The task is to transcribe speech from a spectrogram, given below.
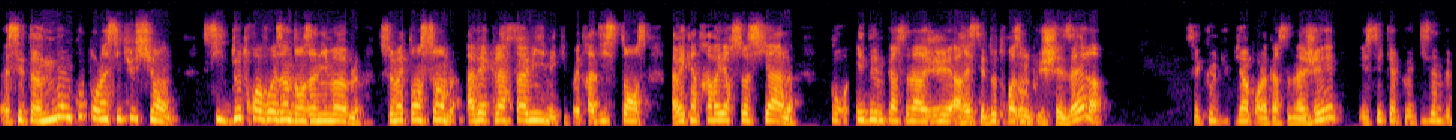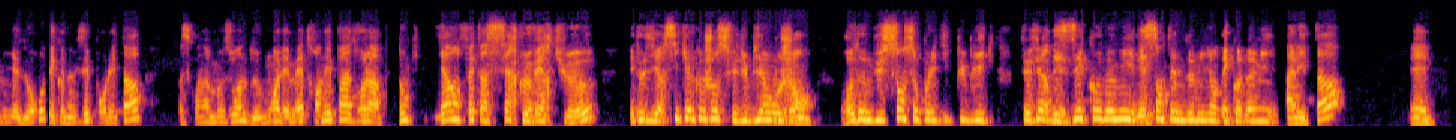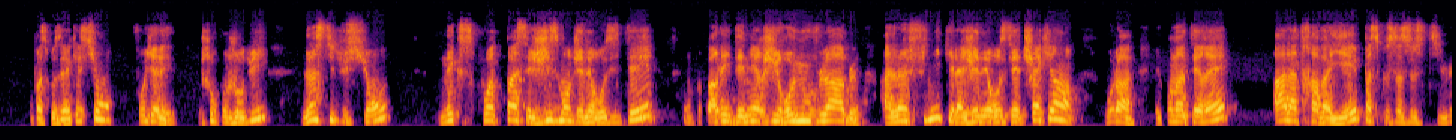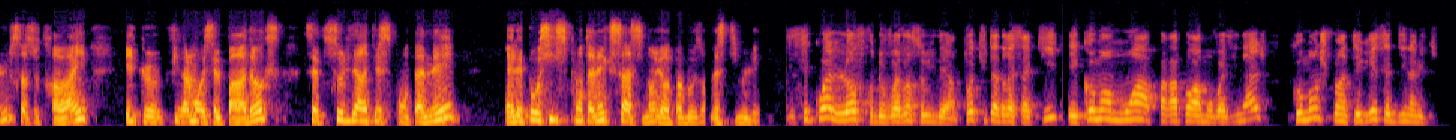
c'est un non-coût pour l'institution. Si deux, trois voisins dans un immeuble se mettent ensemble avec la famille, mais qui peut être à distance, avec un travailleur social, pour aider une personne âgée à rester deux, trois ans de plus chez elle, c'est que du bien pour la personne âgée et c'est quelques dizaines de milliers d'euros d'économiser pour l'État parce qu'on a besoin de moins les mettre en EHPAD. Voilà. Donc, il y a en fait un cercle vertueux et de dire si quelque chose fait du bien aux gens, redonne du sens aux politiques publiques, fait faire des économies, des centaines de millions d'économies à l'État, eh, faut pas se poser la question, il faut y aller. Je trouve qu'aujourd'hui, l'institution n'exploite pas ces gisements de générosité. On peut parler d'énergie renouvelable à l'infini, qui est la générosité de chacun. Voilà. Et qu'on a intérêt à la travailler parce que ça se stimule, ça se travaille, et que finalement, et c'est le paradoxe, cette solidarité spontanée, elle n'est pas aussi spontanée que ça, sinon il n'y aurait pas besoin de la stimuler. C'est quoi l'offre de voisins solidaires? Toi, tu t'adresses à qui? Et comment moi, par rapport à mon voisinage, comment je peux intégrer cette dynamique?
